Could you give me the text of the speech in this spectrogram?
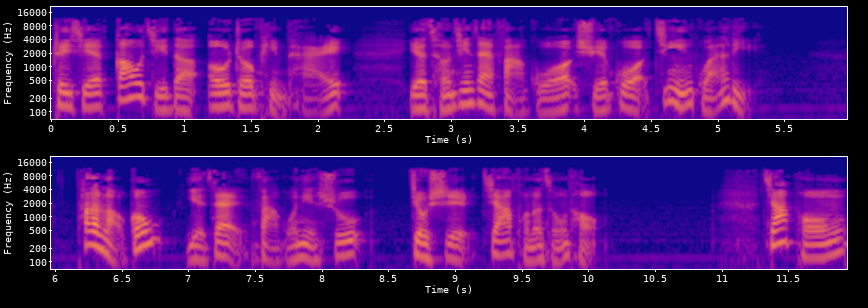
这些高级的欧洲品牌，也曾经在法国学过经营管理。她的老公也在法国念书，就是加蓬的总统。加蓬。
